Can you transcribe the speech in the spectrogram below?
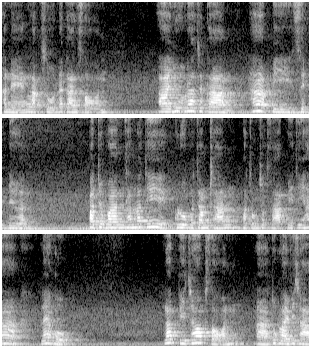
แขนงหลักสูตรและการสอน อายุราชการ 5 ปี 10 เดือน ปัจจุบันทำหน้าที่ครูประจำชั้นประถมศึกษาปีที่ 5 และ 6 รับผิดชอบสอนอทุกรายวิชา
